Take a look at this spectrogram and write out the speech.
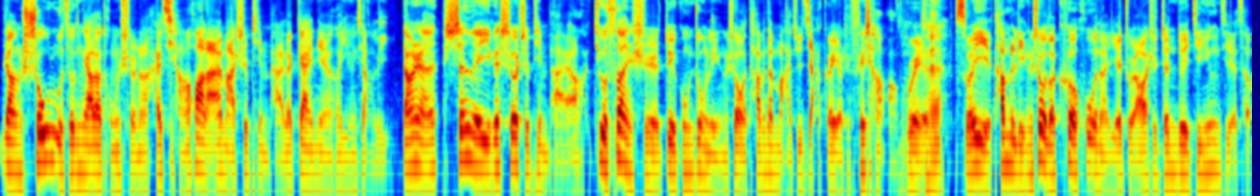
让收入增加的同时呢，还强化了爱马仕品牌的概念和影响力。当然，身为一个奢侈品牌啊，就算是对公众零售，他们的马具价格也是非常昂贵的。所以他们零售的客户呢，也主要是针对精英阶层。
